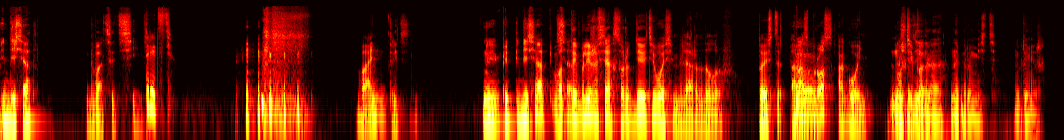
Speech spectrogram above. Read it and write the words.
50. 27. 30. Вань? М, 30. Ну и пи- 50. 50. Вот ты ближе всех, 49,8 миллиарда долларов. То есть разброс огонь. Ну, А за типа, игра на первом месте, например?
